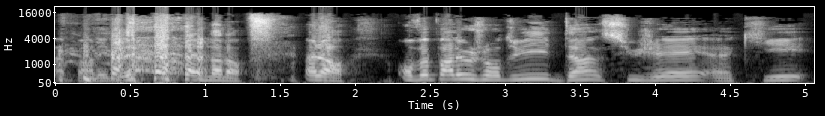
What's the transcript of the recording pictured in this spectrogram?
à parler de. non, non. Alors, on va parler aujourd'hui d'un sujet euh, qui est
